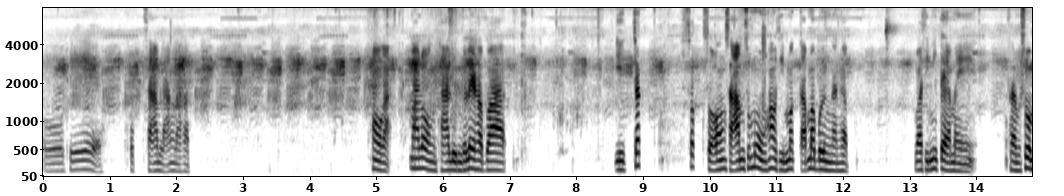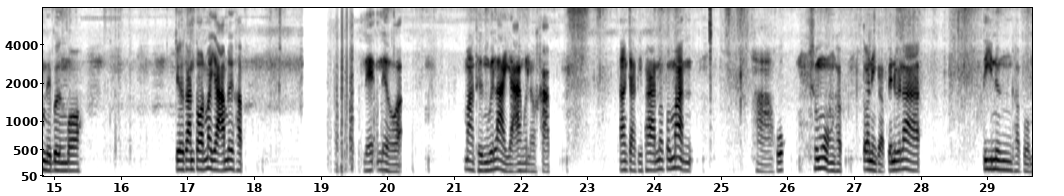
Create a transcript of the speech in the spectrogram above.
โอเค ครบสามหลังแล้วครับเฮากะ มาลองทารุนกันเลยครับว่า อีกจักสักสองสามชั่วโมงเฮาสิมากลับมาเบิ่งกันครับ ว่าสิมีแต่ไม่ท่านผู้ชมได้เบิ่งบอเจอกันตอนมายามเลยครับเละเร็วอะมาถึงเวลายามกันแล้วครับ หลังจากที่ผ่านมาประมาณหาหกชั่วโมงครับ ตอนนี้ก็เป็นเวลาตีหนึ่งครับ ผม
